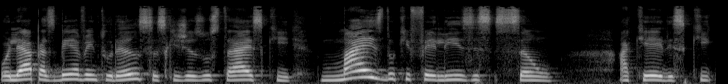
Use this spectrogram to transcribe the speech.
olhar para as bem-aventuranças que Jesus traz, que mais do que felizes são aqueles que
